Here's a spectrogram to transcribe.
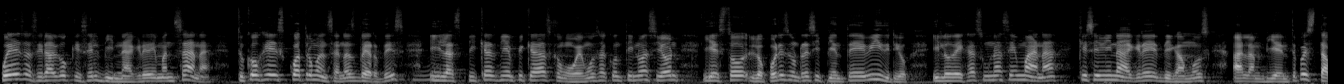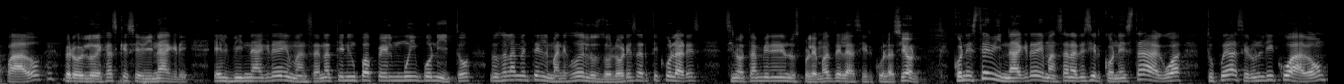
puedes hacer algo que es el vinagre de manzana. Tú coges cuatro manzanas verdes y las picas bien picadas como vemos a continuación y esto lo pones en un recipiente de vidrio y lo dejas una semana que ese vinagre, digamos, al ambiente pues tapado, pero lo dejas que se vinagre. El vinagre de manzana tiene un papel muy bonito, no solamente en el manejo de los dolores articulares, sino también en los problemas de la circulación. Con este vinagre de manzana, es decir, con esta agua, tú puedes hacer un licuado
